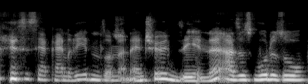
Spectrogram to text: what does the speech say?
Es ist ja kein Reden, sondern ein schön Sehen. Ne? Also es wurde so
